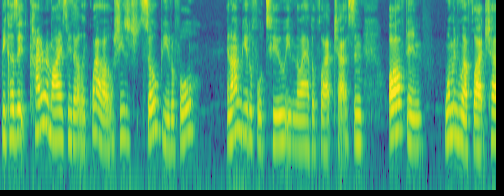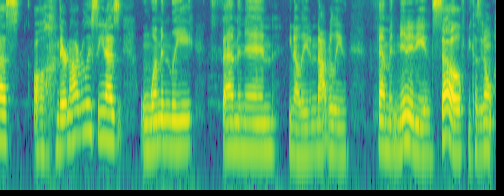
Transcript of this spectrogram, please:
because it kind of reminds me that, like, wow, she's so beautiful. And I'm beautiful too, even though I have a flat chest. And often, women who have flat chests oh, they're not really seen as womanly, feminine. You know, they're not really femininity itself because they don't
